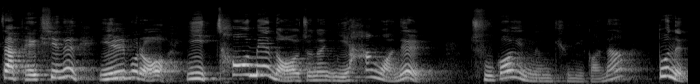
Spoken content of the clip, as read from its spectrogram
자, 백신은 일부러 이 처음에 넣어주는 이 항원을 죽어 있는 균이거나 또는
